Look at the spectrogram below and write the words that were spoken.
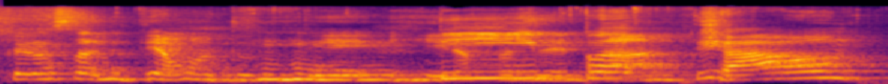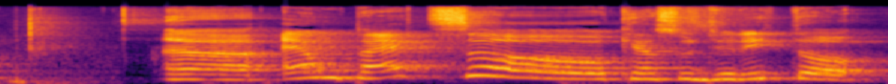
Però salutiamo tutti i Beep, rappresentanti. ciao. Eh, è un pezzo che ha suggerito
